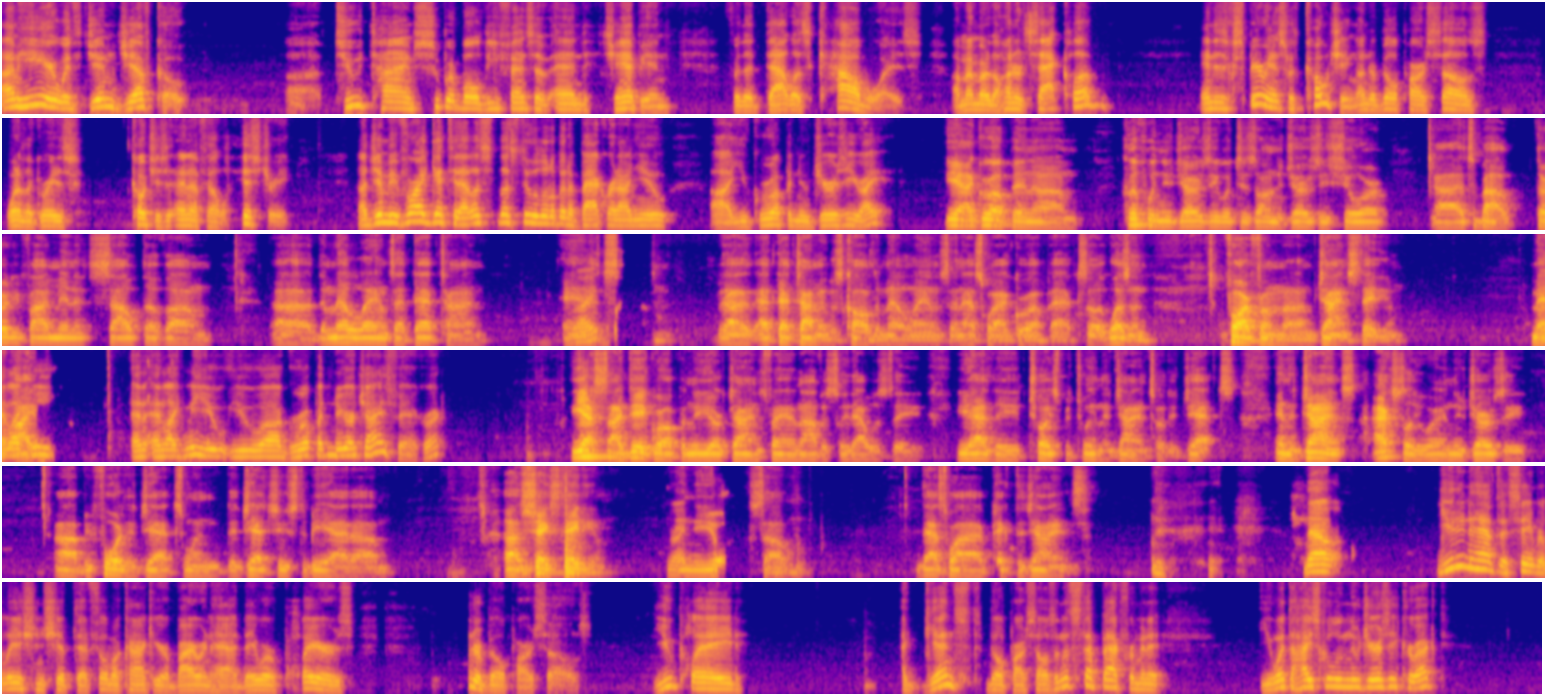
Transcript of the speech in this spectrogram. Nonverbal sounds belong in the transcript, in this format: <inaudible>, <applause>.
I'm here with Jim Jeffcoat, uh, two-time Super Bowl defensive end champion for the Dallas Cowboys, a member of the 100 Sack Club, and his experience with coaching under Bill Parcells, one of the greatest coaches in NFL history. Now, Jim, before I get to that, let's let's do a little bit of background on you. Uh, you grew up in New Jersey, right? Yeah, I grew up in um, Cliffwood, New Jersey, which is on the Jersey Shore. Uh, it's about 35 minutes south of um, uh, the Meadowlands at that time. And Right. it's uh, at that time it was called the Meadowlands, and that's where I grew up at. So it wasn't far from um, Giant Stadium. And like MetLife. me, and and like me, you you uh, grew up a New York Giants fan, correct? Yes, I did grow up a New York Giants fan. Obviously, that was the you had the choice between the Giants or the Jets, and the Giants actually were in New Jersey uh, before the Jets when the Jets used to be at um, uh, Shea Stadium Right. in New York. So that's why I picked the Giants. <laughs> Now, you didn't have the same relationship that Phil McConkey or Byron had. They were players under Bill Parcells. You played against Bill Parcells. And let's step back for a minute. You went to high school in New Jersey, correct?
